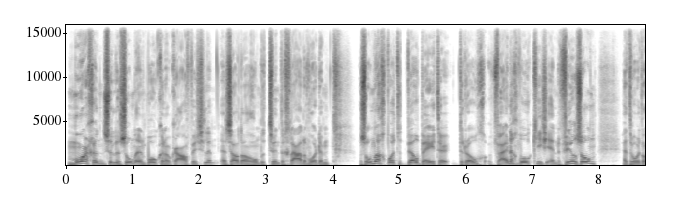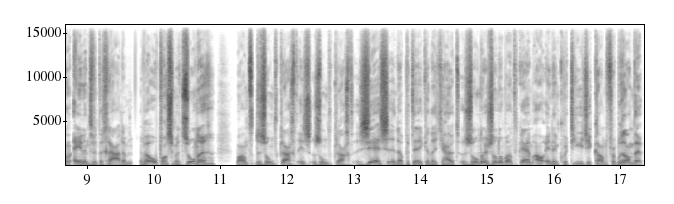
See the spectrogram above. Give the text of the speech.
Morgen zullen zon en wolken elkaar afwisselen. Het zal dan rond de 20 graden worden. Zondag wordt het wel beter. Droog, weinig wolkjes en veel zon. Het wordt dan 21 graden. Wel oppassen met zonnig, want de zonkracht is zonkracht 6. En dat betekent dat je huid zonder zonnebandcrème al in een kwartiertje kan verbranden.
